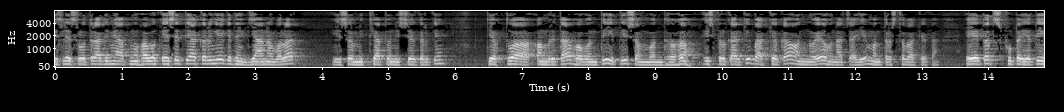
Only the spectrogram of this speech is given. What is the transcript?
इसलिए श्रोत्रादि में आत्मभाव कैसे त्याग करेंगे? कहते हैं ज्ञान बलात् ये सब मिथ्या तो निश्चय करके त्यक्वा अमृता भवंती इति संबंध। इस प्रकार की वाक्य का अन्वय होना चाहिए, मंत्रस्थ वाक्य का। एतत् स्फुटयति,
